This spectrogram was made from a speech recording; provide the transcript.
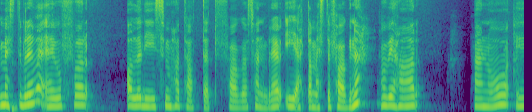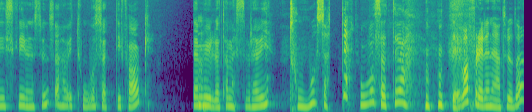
Mesterbrevet er jo for alle de som har tatt et fag- og svennebrev i et av mesterfagene. Og vi har per nå i skrivende stund så har vi 72 fag det er Mm. mulig å ta mesterbrev i. 72? 72, ja. Det var flere enn jeg trodde.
